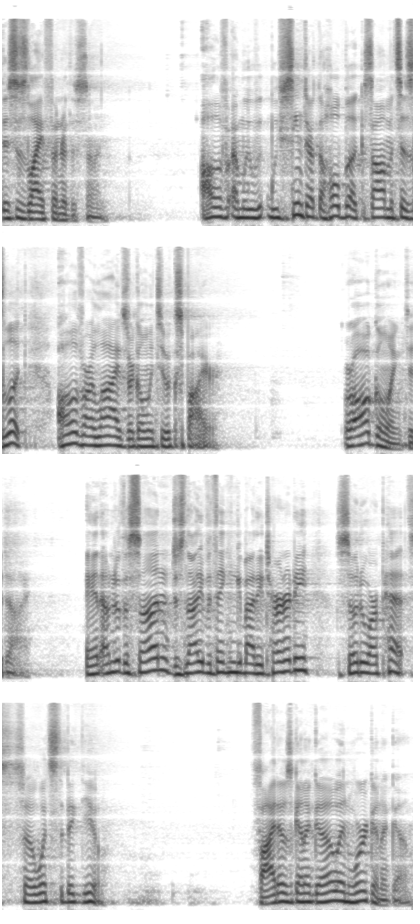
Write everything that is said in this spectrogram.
This is life under the sun. All of, and we, we've seen throughout the whole book, Solomon says, look, all of our lives are going to expire. We're all going to die. And under the sun, just not even thinking about eternity, so do our pets. So what's the big deal? Fido's going to go, and we're going to go.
